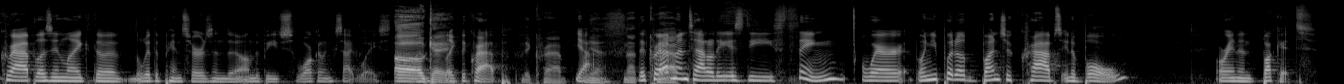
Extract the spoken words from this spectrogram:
Crab, as in like the with the pincers and the on the beach walking sideways. Oh, okay. Like the crab. The crab. Yeah. not The crab crap. mentality is the thing where when you put a bunch of crabs in a bowl or in a bucket,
